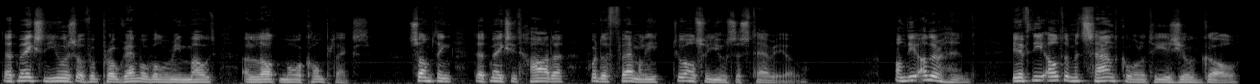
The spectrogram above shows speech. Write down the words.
That makes the use of a programmable remote a lot more complex, something that makes it harder for the family to also use the stereo. On the other hand, if the ultimate sound quality is your goal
